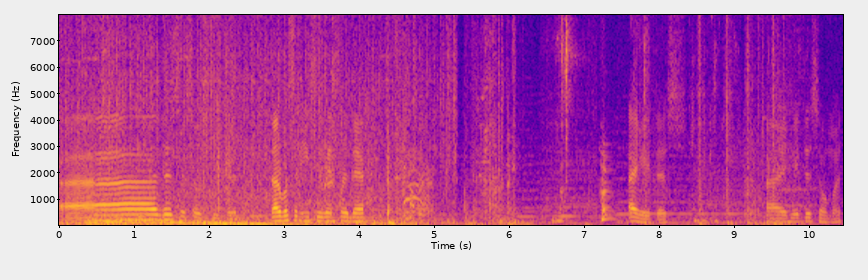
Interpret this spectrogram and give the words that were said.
Ah, this is so stupid. That was an easy win for them. I hate this. I hate this so much.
